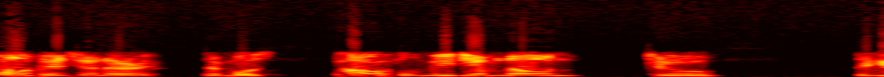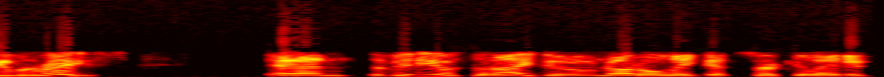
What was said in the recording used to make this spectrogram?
television are the most powerful medium known to the human race. And the videos that I do not only get circulated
